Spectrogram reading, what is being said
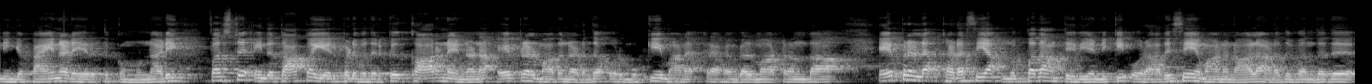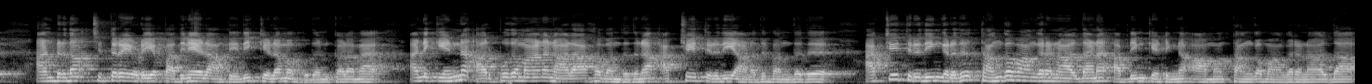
நீங்கள் பயனடைகிறதுக்கு முன்னாடி ஃபஸ்ட்டு இந்த தாக்கம் ஏற்படுவதற்கு காரணம் என்னென்னா ஏப்ரல் மாதம் நடந்த ஒரு முக்கியமான கிரகங்கள் மாற்றம்தான். ஏப்ரலில் கடைசியாக முப்பதாம் தேதி அன்னைக்கு ஒரு அதிசயமான நாளானது வந்தது. அன்று தான் சித்திரையுடைய பதினேழாம் தேதி கிழமை புதன்கிழமை. அன்னைக்கு என்ன அற்புதமான நாளாக வந்ததுன்னா அக்ஷய திருதியானது வந்தது. அக்ஷய திருதிங்கிறது தங்கம் வாங்குற நாள் தானே அப்படின்னு கேட்டிங்கன்னா ஆமாம் தங்கம் வாங்குற நாள் தான்.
